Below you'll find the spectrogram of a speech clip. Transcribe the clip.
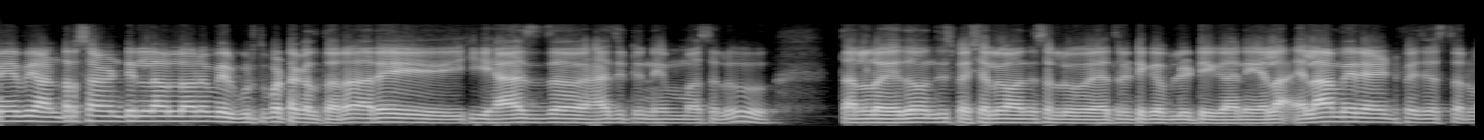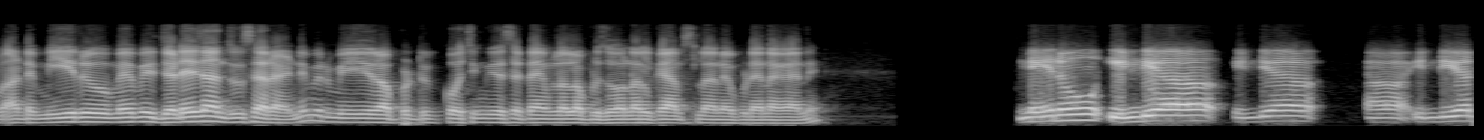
మేబీ అండర్ సెవెంటీన్ లెవెల్లోనే మీరు గుర్తుపట్టగలుగుతారా? అరే he has the has it in him అసలు. తనలో ఏదో ఉంది స్పెషల్గా ఉంది అసలు అథ్లెటిక్ అబిలిటీ కానీ ఎలా ఎలా మీరు ఐడెంటిఫై చేస్తారు? అంటే మీరు మేబీ జడేజాని చూసారా అండి? మీరు మీరు అప్పుడు కోచింగ్ చేసే టైంలో అప్పుడు జోనల్ క్యాంప్స్లో ఎప్పుడైనా కానీ నేను ఇండియా ఇండియా ఇండియా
